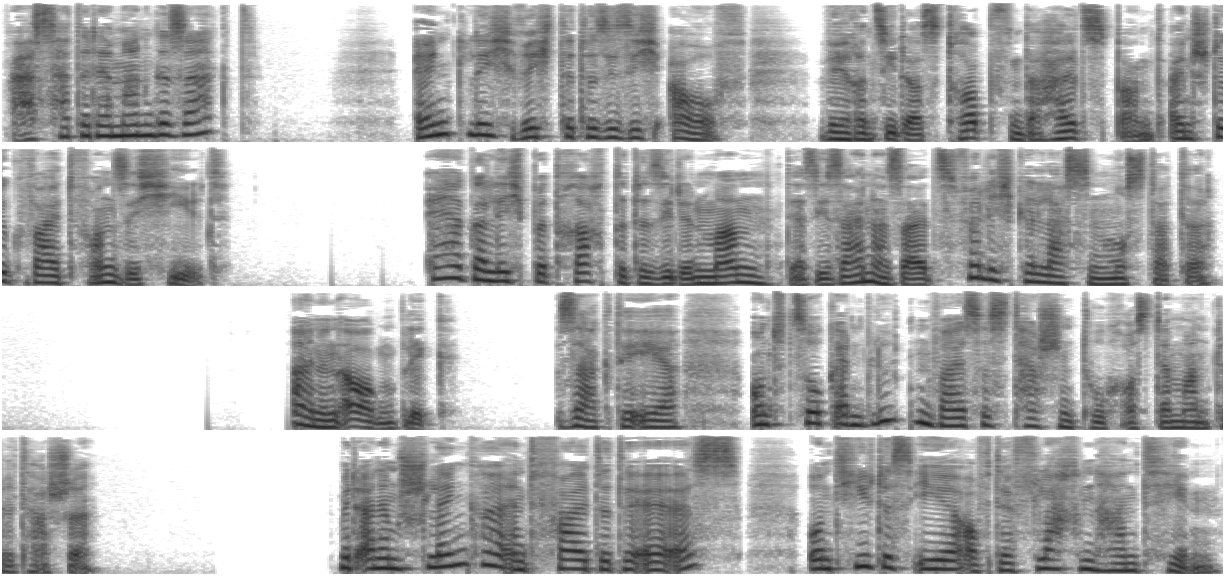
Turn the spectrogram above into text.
Was hatte der Mann gesagt? Endlich richtete sie sich auf, während sie das tropfende Halsband ein Stück weit von sich hielt. Ärgerlich betrachtete sie den Mann, der sie seinerseits völlig gelassen musterte. Einen Augenblick, sagte er und zog ein blütenweißes Taschentuch aus der Manteltasche. Mit einem Schlenker entfaltete er es und hielt es ihr auf der flachen Hand hin,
